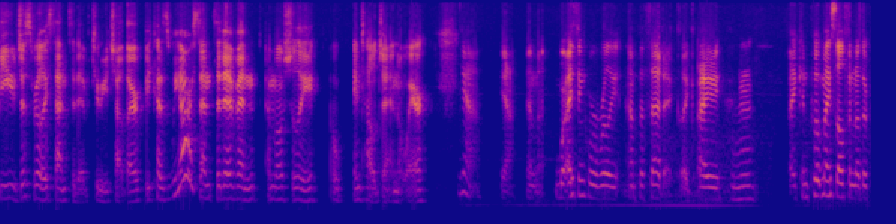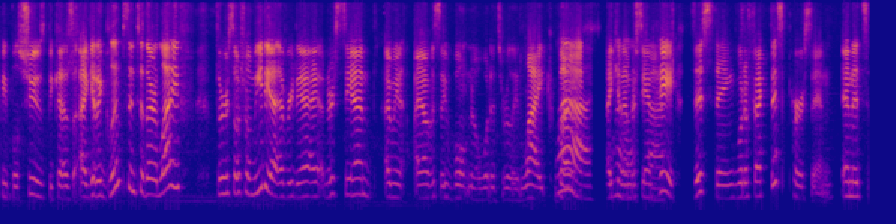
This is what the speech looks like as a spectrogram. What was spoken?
be just really sensitive to each other because we are sensitive and emotionally oh, intelligent and aware. yeah yeah and i think we're really empathetic like i I can put myself in other people's shoes because I get a glimpse into their life through social media every day. I understand. I mean, I obviously won't know what it's really like, but Yeah, I can understand, hey, this thing would affect this person. And it's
